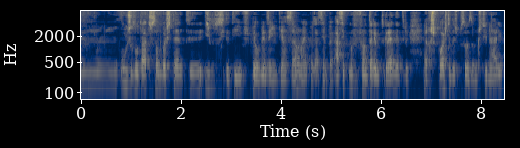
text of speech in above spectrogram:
um, os resultados são bastante elucidativos, pelo menos em intenção, não é? Pois há sempre, há sempre uma fronteira muito grande entre a resposta das pessoas a um questionário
